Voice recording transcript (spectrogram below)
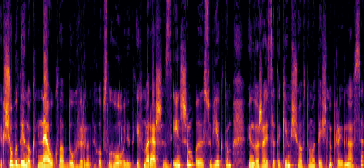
Якщо будинок не уклав договір на техобслуговування таких мереж з іншим е, суб'єктом, він вважається таким, що автоматично приєднався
